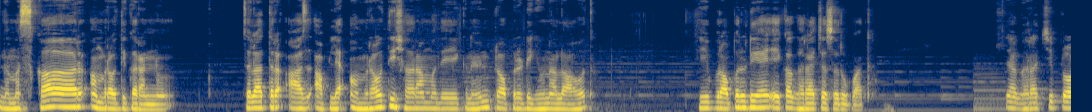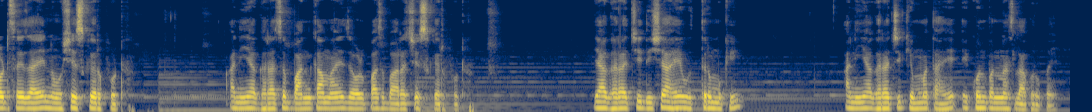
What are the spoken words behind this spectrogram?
नमस्कार अमरावतीकरांनो. चला तर आज आपल्या अमरावती शहरामध्ये एक नवीन प्रॉपर्टी घेऊन आलो आहोत. ही प्रॉपर्टी आहे एका घराच्या स्वरूपात. या घराची प्लॉट साईज आहे नऊशे स्क्वेअर फूट आणि या घराचं बांधकाम आहे जवळपास बाराशे स्क्वेअर फूट या घराची दिशा आहे उत्तरमुखी. आणि या घराची किंमत आहे एकोणपन्नास लाख रुपये.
